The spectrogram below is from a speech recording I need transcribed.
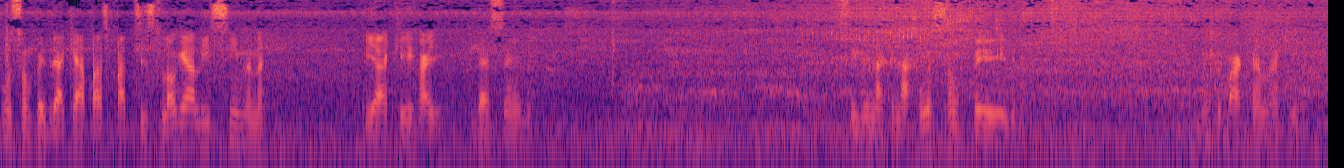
Rua São Pedro é aqui é a Praça Patrícia, logo é ali em cima, né? E aqui vai descendo. Seguindo aqui na Rua São Pedro. Muito bacana aqui.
